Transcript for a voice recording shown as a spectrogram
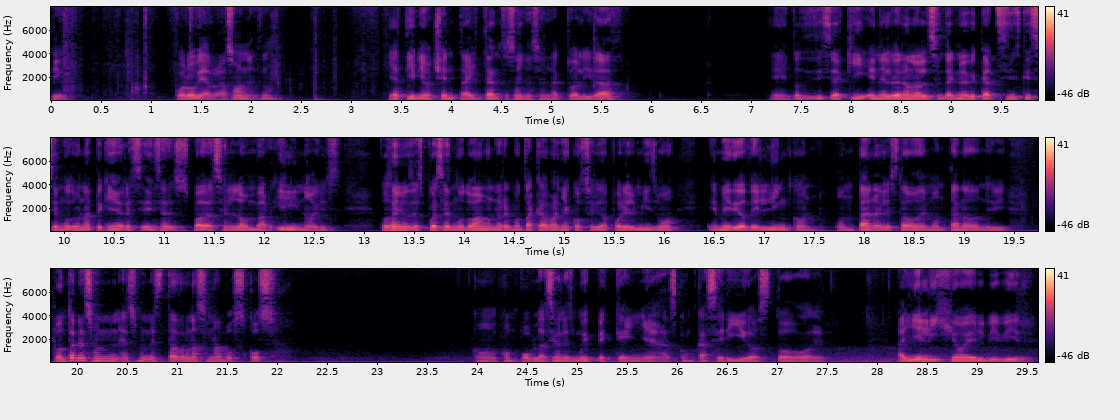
Digo, por obvias razones, ¿no? ya tiene ochenta y tantos años en la actualidad. Entonces dice aquí, en el verano del 69 Kaczynski se mudó a una pequeña residencia de sus padres en Lombard, Illinois. Dos años después se mudó a una remota cabaña construida por él mismo en medio de Lincoln, Montana, el estado de Montana donde vive. Montana es un, es un estado, una zona boscosa, con, con poblaciones muy pequeñas, con caseríos, todo. Allí eligió él vivir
